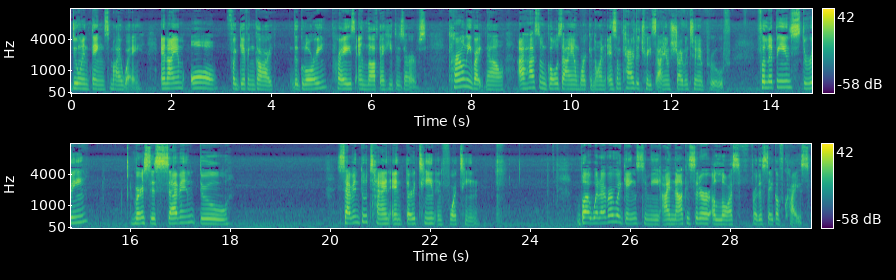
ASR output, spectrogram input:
doing things my way. And I am all for giving God the glory, praise, and love that he deserves. Currently, right now, I have some goals that I am working on and some character traits that I am striving to improve. Philippians 3, verses 7 through 7 through 10 and 13 and 14. But whatever what gains to me, I now consider a loss for the sake of Christ.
